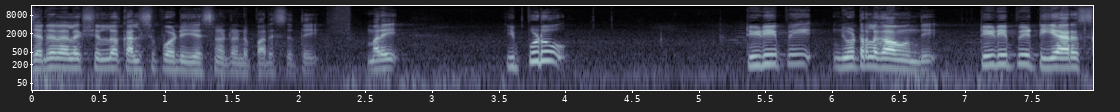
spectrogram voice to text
జనరల్ ఎలక్షన్లో కలిసి పోటీ చేసినటువంటి పరిస్థితి. మరి ఇప్పుడు టీడీపీ న్యూట్రల్గా ఉంది. టీడీపీ టీఆర్ఎస్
